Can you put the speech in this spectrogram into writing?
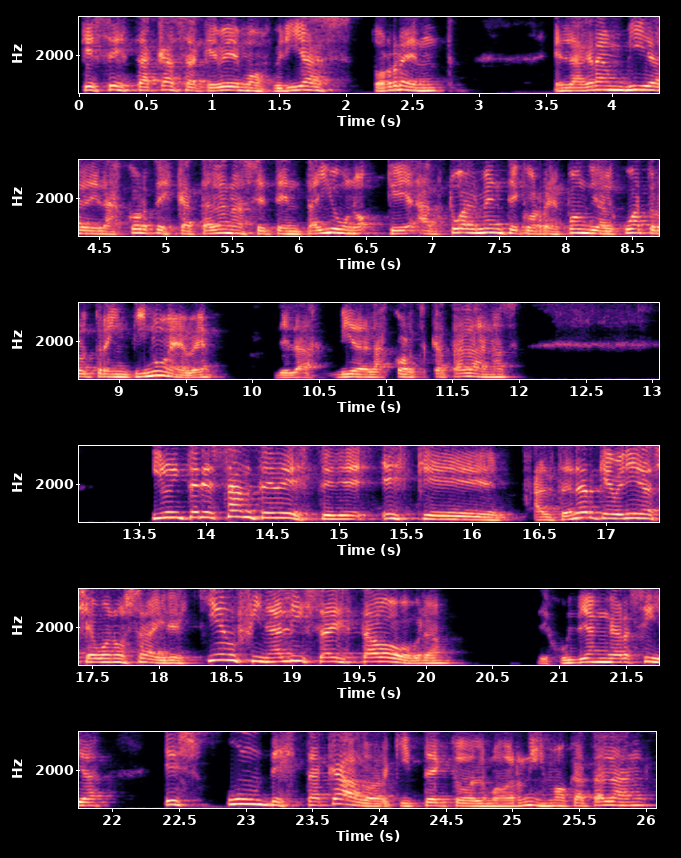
que es esta casa que vemos, Brias Torrent, en la Gran Vía de las Cortes Catalanas 71, que actualmente corresponde al 439 de la Vía de las Cortes Catalanas. Y lo interesante de este es que al tener que venir hacia Buenos Aires, quien finaliza esta obra de Julián García es un destacado arquitecto del modernismo catalán,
